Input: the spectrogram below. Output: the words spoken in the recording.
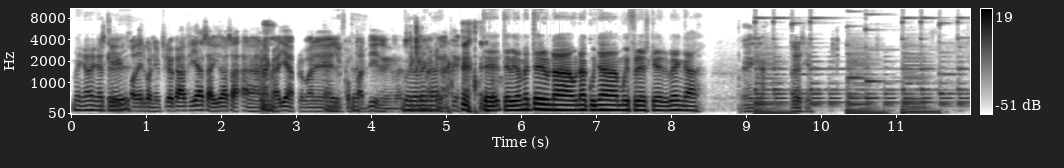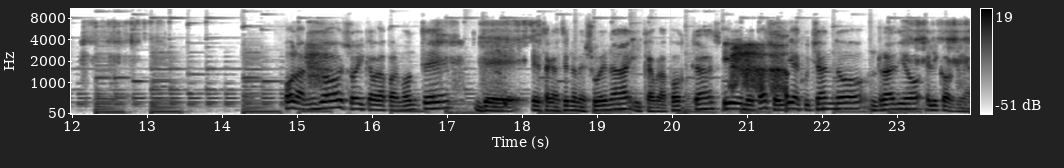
Venga, venga, Es te, que, joder, con el frío que hacías, ha ido a, la calle a probar el Bueno, imagínate. te- te voy a meter una, una cuña muy fresca, venga. Venga, gracias. Hola amigos, soy Cabra Palmonte de Esta canción no me suena y Cabra Podcast y me paso el día escuchando Radio Helicornia.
